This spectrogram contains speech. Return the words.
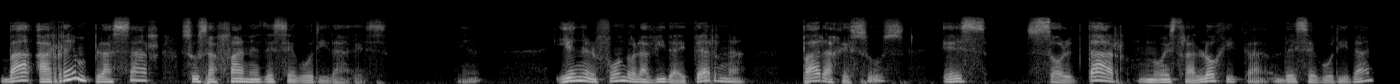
va a reemplazar sus afanes de seguridades. Y en el fondo la vida eterna para Jesús es soltar nuestra lógica de seguridad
